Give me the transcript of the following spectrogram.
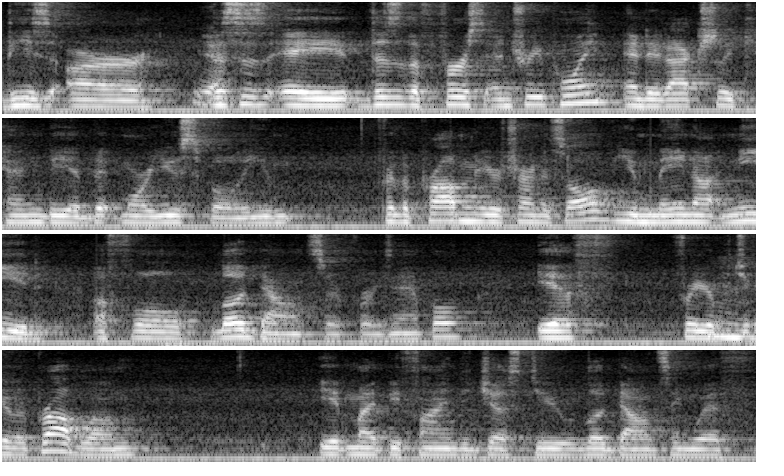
These are Yeah. this is a this is the first entry point, and it actually can be a bit more useful. You for the problem you're trying to solve, you may not need a full load balancer, for example. If for your Mhm. particular problem, it might be fine to just do load balancing with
